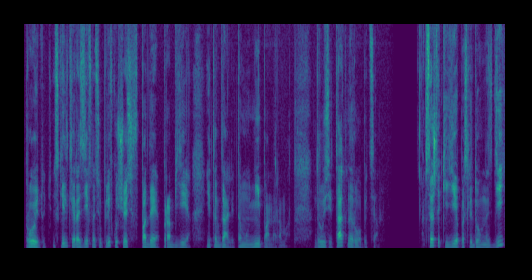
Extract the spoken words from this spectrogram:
пройдуть, скільки разів на цю плівку щось впаде, проб'є і так далі. Тому ні, пане Роман. Друзі, так не робиться. Все ж таки є послідовність дій,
